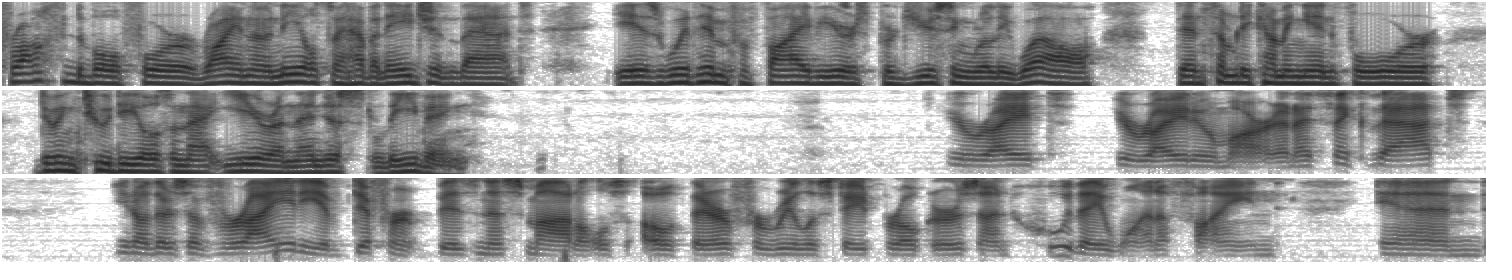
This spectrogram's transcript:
profitable for Ryan O'Neill to have an agent that is with him for five years producing really well than somebody coming in for doing two deals in that year and then just leaving. You're right. You're right, Umar. And I think that, you know, there's a variety of different business models out there for real estate brokers on who they want to find and,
